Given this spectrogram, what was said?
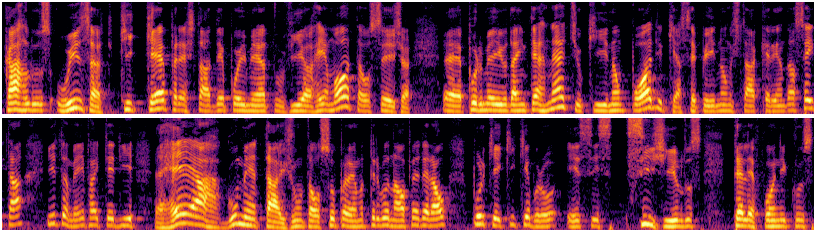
Carlos Wizard, que quer prestar depoimento via remota, ou seja, é, por meio da internet, o que não pode, que a CPI não está querendo aceitar, e também vai ter de reargumentar junto ao Supremo Tribunal Federal porque que quebrou esses sigilos telefônicos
